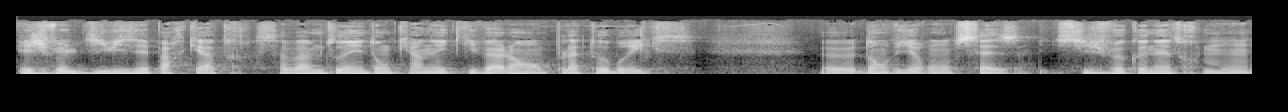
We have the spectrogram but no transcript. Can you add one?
et je vais le diviser par 4. Ça va me donner donc un équivalent en plateau Brix euh, d'environ 16. Si je veux connaître mon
